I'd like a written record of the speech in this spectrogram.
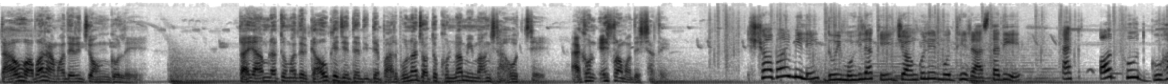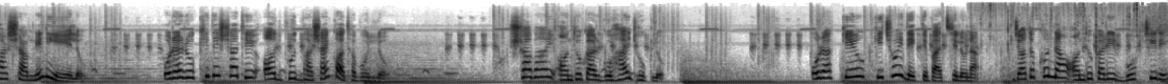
তাও আবার আমাদের জঙ্গলে। তাই আমরা তোমাদের কাউকে যেতে দিতে পারব না যতক্ষণ না মীমাংসা হচ্ছে। এখন এসো আমাদের সাথে। সবাই মিলে দুই মহিলাকে জঙ্গলের মধ্যে রাস্তা দিয়ে এক অদ্ভুত গুহার সামনে নিয়ে এলো। ওরা রক্ষীদের সাথে অদ্ভুত ভাষায় কথা বলল। সবাই অন্ধকার গুহায় ঢুকল। ওরা কেউ কিছুই দেখতে পাচ্ছিল না। যতক্ষণ না অন্ধকারের বুক চিরে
